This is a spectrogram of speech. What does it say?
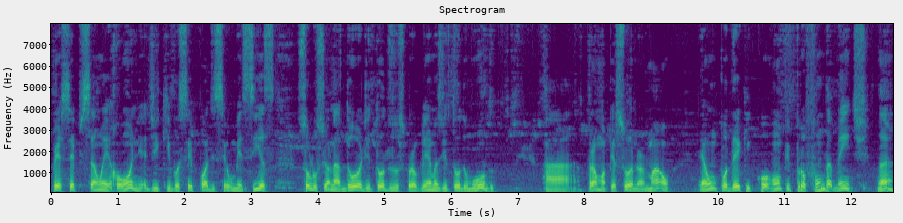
percepção errônea de que você pode ser o Messias solucionador de todos os problemas de todo mundo, para uma pessoa normal é um poder que corrompe profundamente, né?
